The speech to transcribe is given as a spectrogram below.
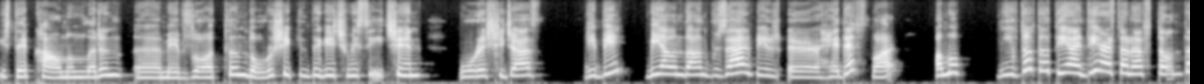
işte kanunların, eee, mevzuatın doğru şekilde geçmesi için uğraşacağız gibi bir yandan güzel bir, eee, hedef var ama burada da diğer diğer taraftan da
